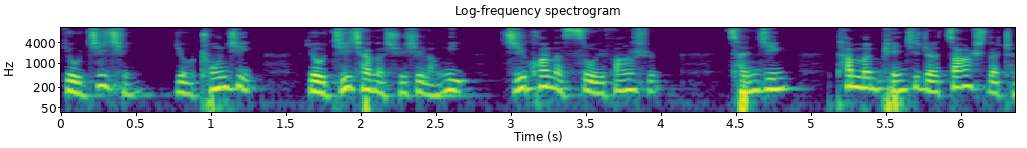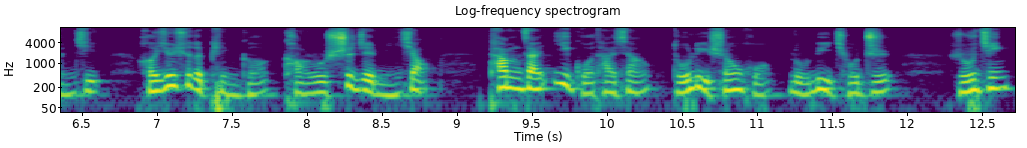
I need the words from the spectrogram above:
有激情、有冲劲、有极强的学习能力、极宽的思维方式。曾经，他们凭借着扎实的成绩和优秀的品格考入世界名校。他们在异国他乡独立生活，努力求知。如今，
